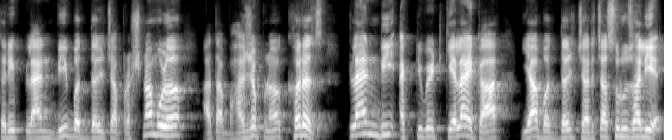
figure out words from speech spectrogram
तरी प्लॅन बी बद्दलच्या प्रश्नामुळं आता भाजपनं खरंच प्लॅन बी ऍक्टिव्हेट केलाय का याबद्दल चर्चा सुरू झाली आहे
